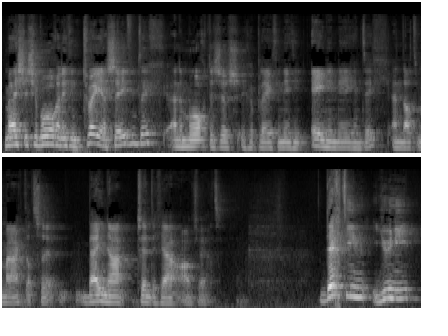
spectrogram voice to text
Meisje is geboren in 1972 en de moord is dus gepleegd in 1991. En dat maakt dat ze bijna 20 jaar oud werd. 13 juni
